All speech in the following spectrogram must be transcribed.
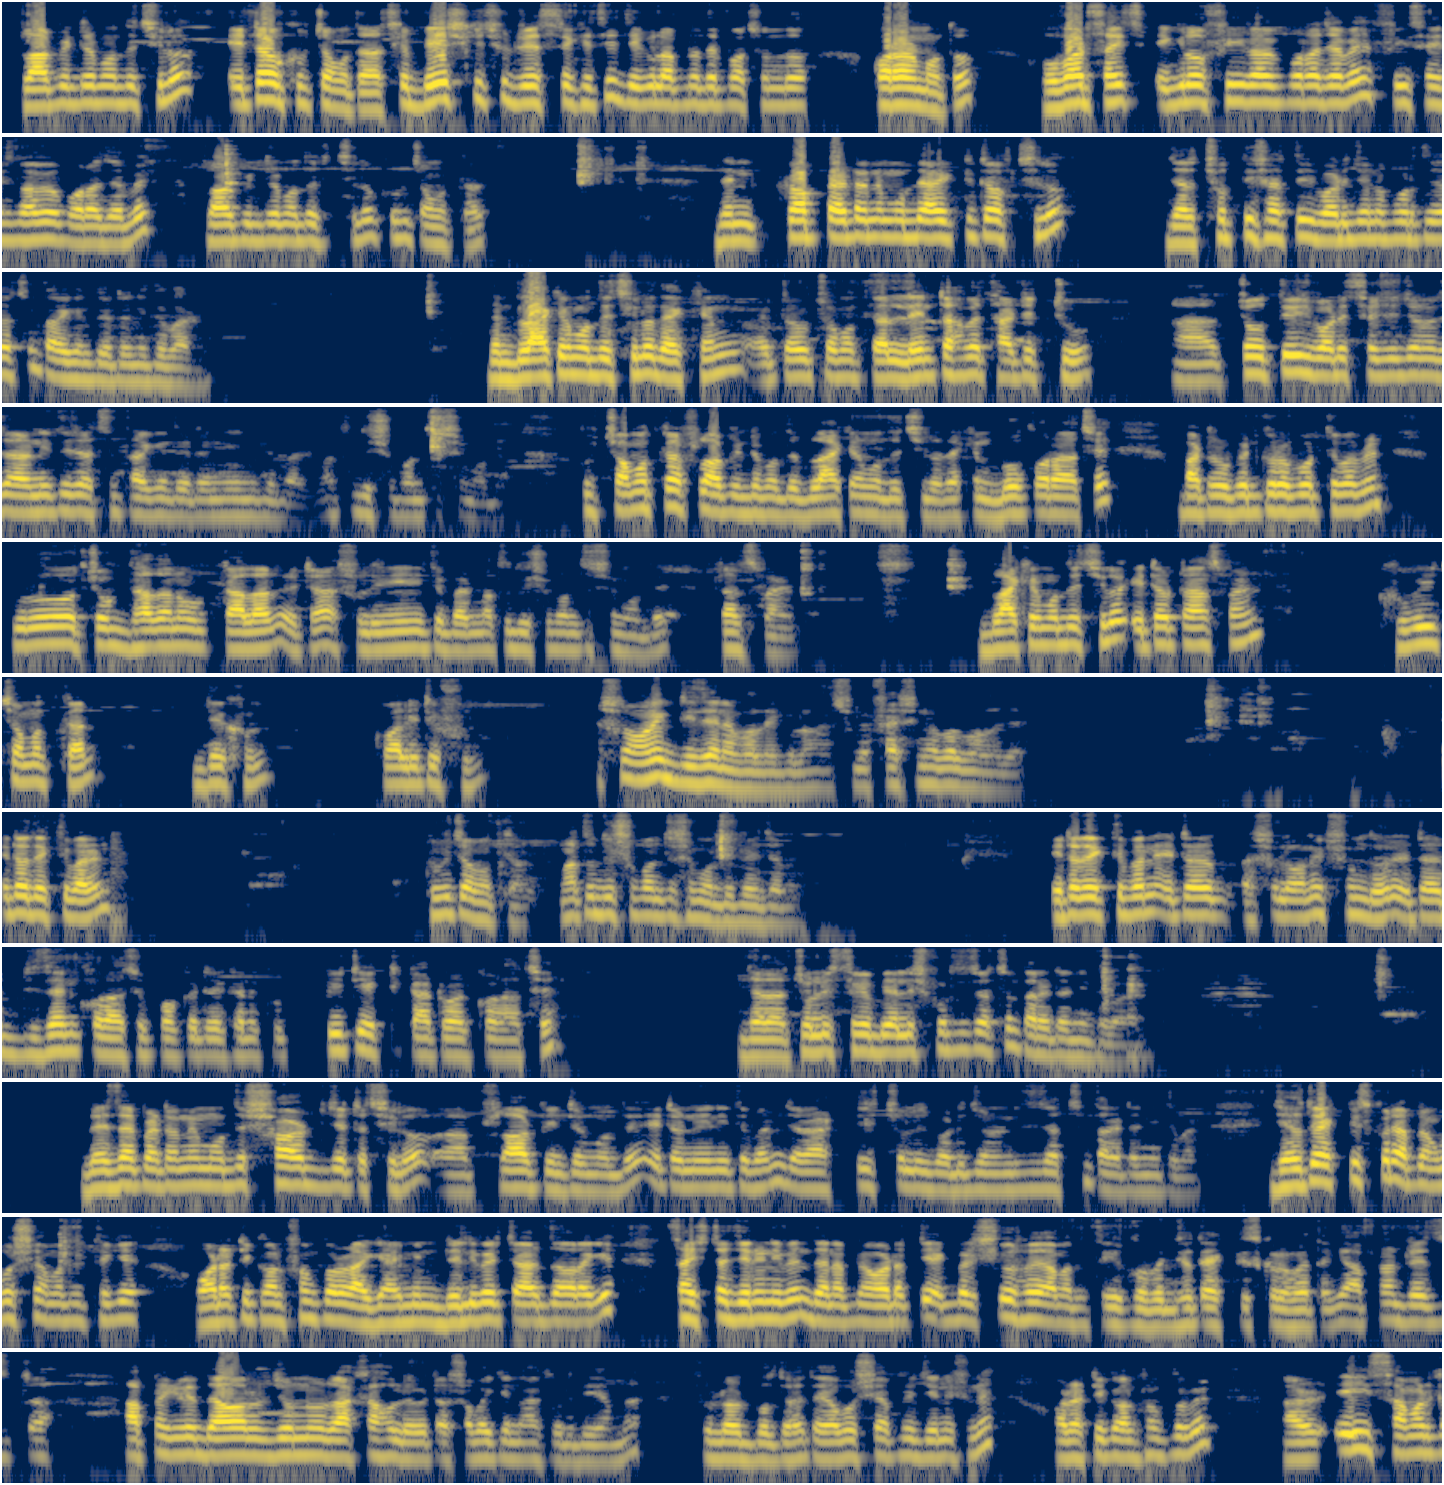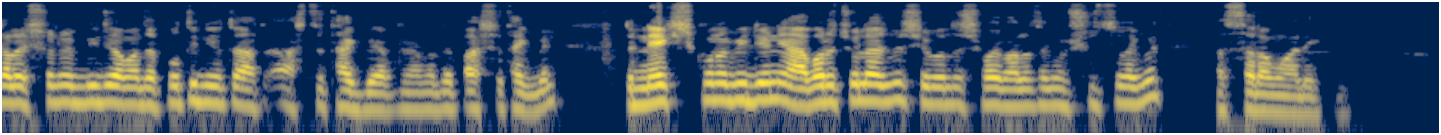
ফ্লাওয়ার প্রিন্টের মধ্যে ছিল, এটাও খুব চমৎকার। আজকে বেশ কিছু ড্রেস রেখেছি যেগুলো আপনাদের পছন্দ করার মতো। ওভার সাইজ এগুলো ফ্রি ভাবে পরা যাবে ফ্রি সাইজ ভাবে পরা যাবে। ফ্লাওয়ার প্রিন্টের মধ্যে ছিল খুবই চমৎকার। দেন ক্রপ প্যাটার্নের মধ্যে আরেকটি টপ ছিল, যারা ছত্রিশ, আটত্রিশ বডির জন্য পড়তে যাচ্ছেন তারা কিন্তু এটা নিতে পারেন দেন ব্ল্যাকের মধ্যে ছিল, দেখেন, এটাও চমৎকার। লেনটা হবে থার্টি টু চৌত্রিশ বডির সাইজের জন্য যারা নিতে যাচ্ছেন, তারা কিন্তু এটা নিয়ে নিতে পারেন মাত্র দুশো পঞ্চাশের মধ্যে। খুব চমৎকার ফ্লাওয়ার প্রিন্টের মধ্যে ব্ল্যাকের মধ্যে ছিল। দেখেন বো করা আছে বাটার ওপেন করে পড়তে পারবেন। পুরো চোখ ধাঁধানো কালার এটা আসলে নিয়ে নিতে পারেন, মাত্র দুশো পঞ্চাশের মধ্যে ট্রান্সপারেন্ট ব্ল্যাকের মধ্যে ছিল, এটাও ট্রান্সপারেন্ট খুবই চমৎকার, দেখুন কোয়ালিটি ফুল আসলে অনেক ডিজাইনেবল এগুলো, আসলে ফ্যাশনেবল বলা যায়। এটা দেখতে পারেন। খুবই চমৎকার, মাত্র দুশো পঞ্চাশের মধ্যে পেয়ে যাবেন। এটা দেখতে পারেন, এটা আসলে অনেক সুন্দর, এটা ডিজাইন করা আছে পকেটে এখানে খুব পিটি একটি কাটওয়ার্ক করা আছে। যারা চল্লিশ থেকে বিয়াল্লিশ পড়তে চাচ্ছেন, তারা এটা নিতে পারেন। ব্লেজার প্যাটার্নের মধ্যে শর্ট যেটা ছিল ফ্লাওয়ার প্রিন্টের মধ্যে, এটা নিয়ে নিতে পারেন। যারা আটত্রিশ চল্লিশ বডির জন্য নিতে যাচ্ছেন তারা এটা নিতে পারেন। যেহেতু এক পিস করে, আপনি অবশ্যই আমাদের থেকে অর্ডারটি কনফার্ম করার আগে আই মিন ডেলিভারি চার্জ দেওয়ার আগে সাইজটা জেনে নেবেন দেন আপনি অর্ডারটি একবার শিওর হয়ে আমাদের থেকে করবেন, যেহেতু এক পিস করে হয়ে থাকে। আপনার ড্রেসটা আপনাকে দেওয়ার জন্য রাখা হলে ওটা সবাইকে না করে দিই আমরা সোল্ড আউট বলতে হয়। তাই অবশ্যই আপনি জেনে শুনে অর্ডারটি কনফার্ম করবেন। আর এই সামার কালেকশনের ভিডিও আমাদের প্রতিনিয়ত আসতে থাকবে, আপনি আমাদের পাশে থাকবেন। তো নেক্সট কোনো ভিডিও নিয়ে আবারও চলে আসবে, সে সবাই ভালো থাকবেন, সুস্থ থাকবেন। আসসালামু আলাইকুম।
